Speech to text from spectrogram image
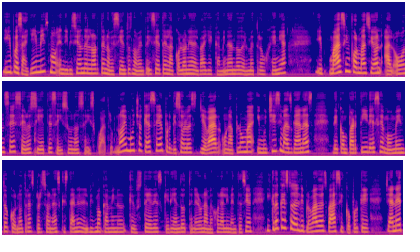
Y pues allí mismo en División del Norte 997 en la Colonia del Valle caminando del Metro Eugenia y más información al 1107-6164. No hay mucho que hacer porque solo es llevar una pluma y muchísimas ganas de compartir ese momento con otras personas que están en el mismo camino que ustedes queriendo tener una mejor alimentación. Y creo que esto del diplomado es básico porque Janet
